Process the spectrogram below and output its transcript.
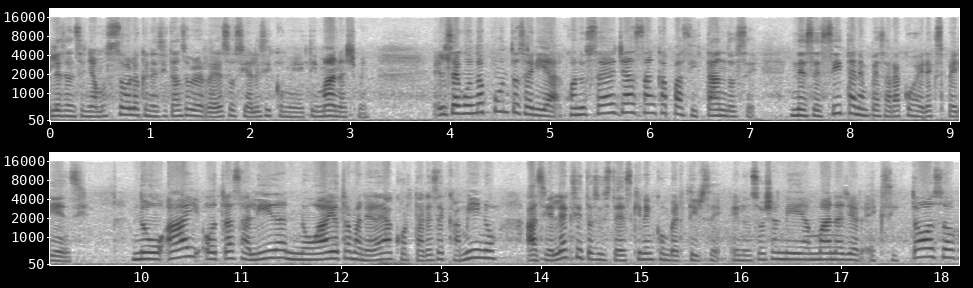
y les enseñamos todo lo que necesitan sobre redes sociales y community management. El segundo punto sería, cuando ustedes ya están capacitándose, necesitan empezar a coger experiencia. No hay otra salida, no hay otra manera de acortar ese camino hacia el éxito si ustedes quieren convertirse en un social media manager exitoso,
